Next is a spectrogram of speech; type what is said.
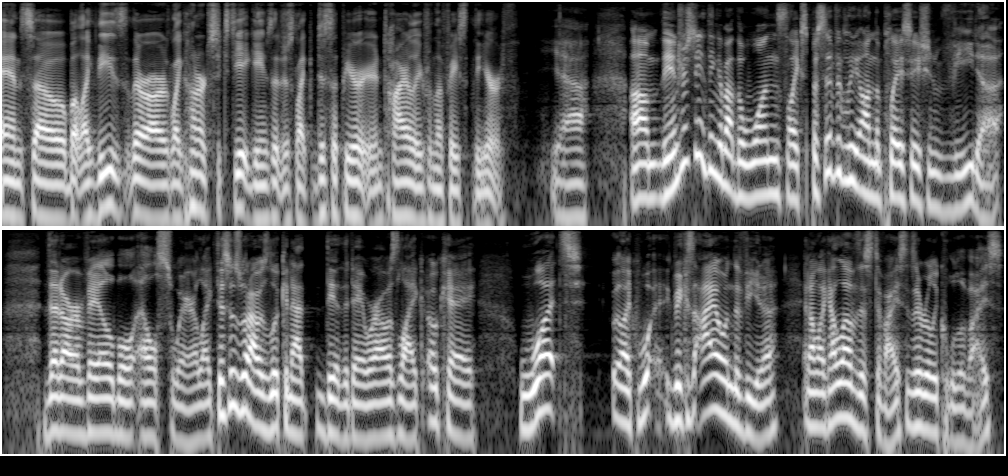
And so, but like these, there are like 168 games that just like disappear entirely from the face of the earth. Yeah. Um, the interesting thing about the ones like specifically on the PlayStation Vita that are available elsewhere, like this is what I was looking at the other day where I was like, okay, what like what because I own the Vita and I'm like I love this device. It's a really cool device.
